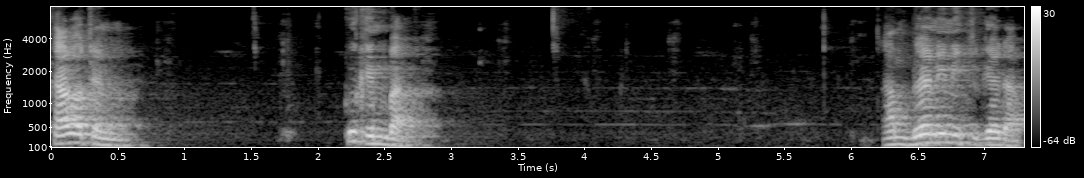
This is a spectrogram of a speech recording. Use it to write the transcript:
Carrot and cucumber. I'm blending it together.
